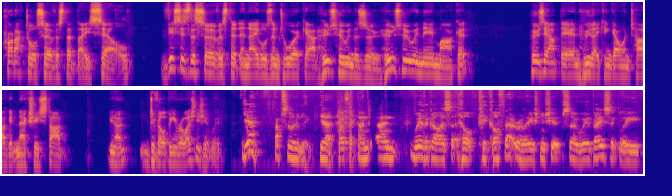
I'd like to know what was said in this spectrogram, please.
product or service that they sell, this is the service that enables them to work out who's who in the zoo, who's who in their market, who's out there, and who they can go and target and actually start, you know, developing a relationship with. Yeah, absolutely. Yeah, perfect. And and we're the guys that help kick off that relationship. So we're basically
